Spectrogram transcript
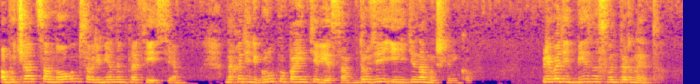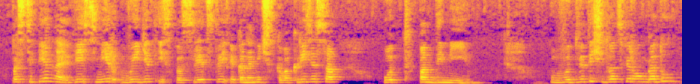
обучаться новым современным профессиям, находить группы по интересам, друзей и единомышленников, приводить бизнес в интернет. Постепенно весь мир выйдет из последствий экономического кризиса от пандемии. В 2021 году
